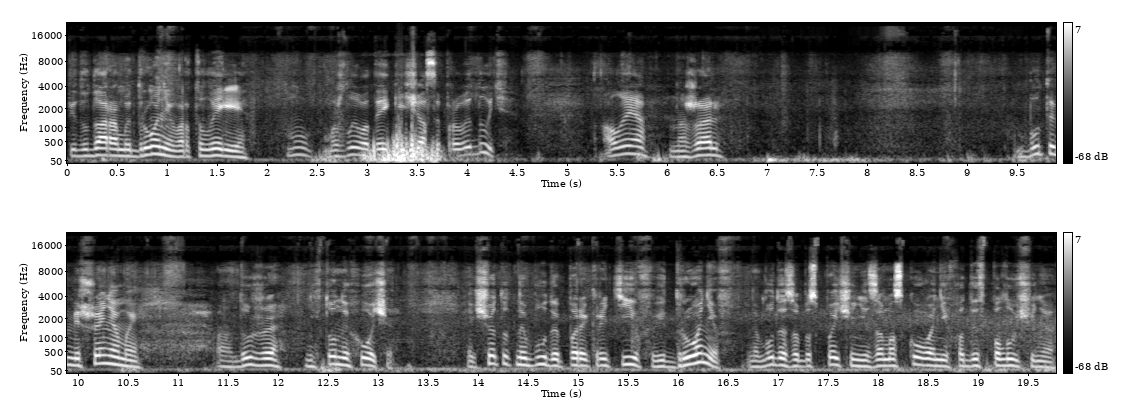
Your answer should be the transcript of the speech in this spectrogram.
під ударами дронів, артилерії, ну, можливо, деякий час і проведуть. Але, на жаль, бути мішенями дуже ніхто не хоче. Якщо тут не буде перекриттів від дронів, не буде забезпечені замасковані ходи сполучення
